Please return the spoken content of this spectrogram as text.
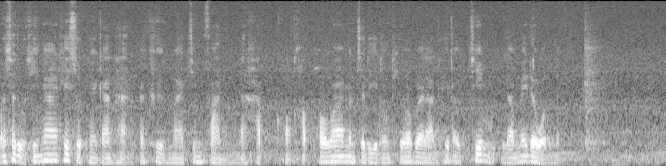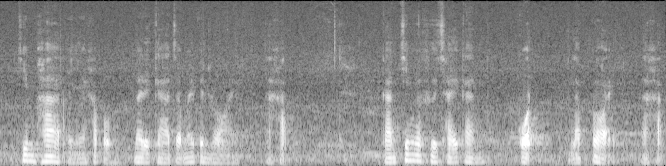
วัสดุที่ง่ายที่สุดในการหาก็คือไม้จิ้มฟันนะครับของเขาเพราะว่ามันจะดีตรงที่ว่าเวลาที่เราจิ้มแล้วไม่โดนจิ้มพลาดอย่างเงี้ยครับผมนาฬิกาจะไม่เป็นรอยนะครับการจิ้มก็คือใช้การกดแล้วปล่อยนะครับ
